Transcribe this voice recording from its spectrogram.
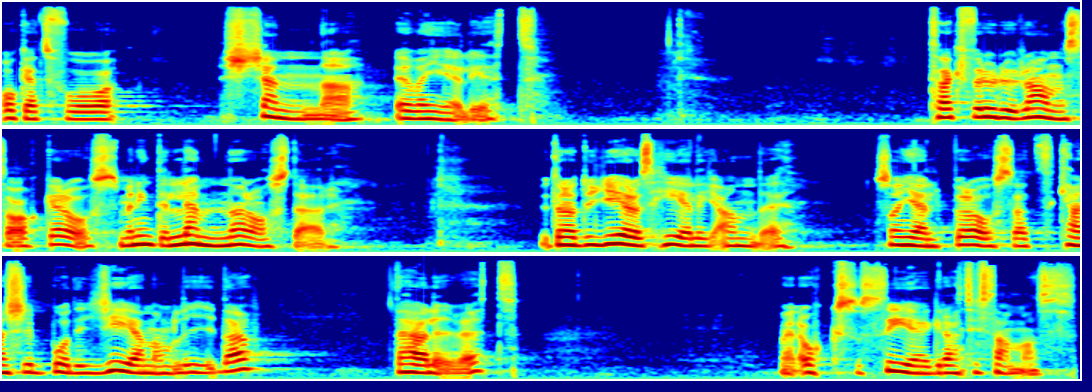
Och att få känna evangeliet. Tack för hur du ransakar oss, men inte lämnar oss där. Utan att du ger oss helig Ande, som hjälper oss att kanske både genomlida det här livet, men också segra tillsammans.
